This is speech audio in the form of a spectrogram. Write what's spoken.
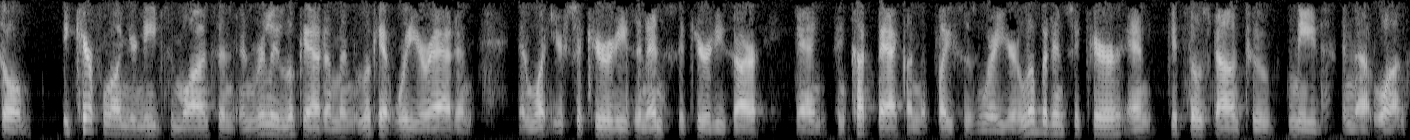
so be careful on your needs and wants, and, and really look at them and look at where you're at and and what your securities and insecurities are, and and cut back on the places where you're a little bit insecure and get those down to needs and not wants.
